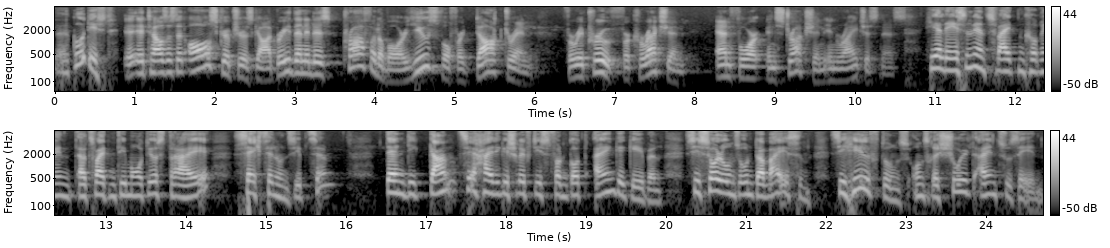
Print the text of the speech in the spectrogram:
äh, gut ist. It it tells us that all scripture is God breathed and it is profitable or useful for doctrine, for reproof, for correction, and for instruction in righteousness. Hier lesen wir in 2. Korinth, äh, 2. Timotheus 3, 16 und 17. Denn die ganze Heilige Schrift ist von Gott eingegeben. Sie soll uns unterweisen. Sie hilft uns, unsere Schuld einzusehen,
